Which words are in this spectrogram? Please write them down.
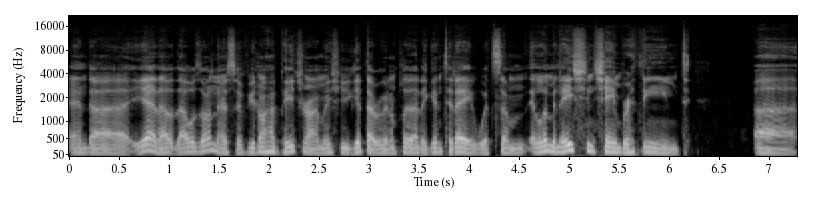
And uh, yeah, that, that was on there. So if you don't have Patreon, make sure you get that. We're gonna play that again today with some elimination chamber themed uh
